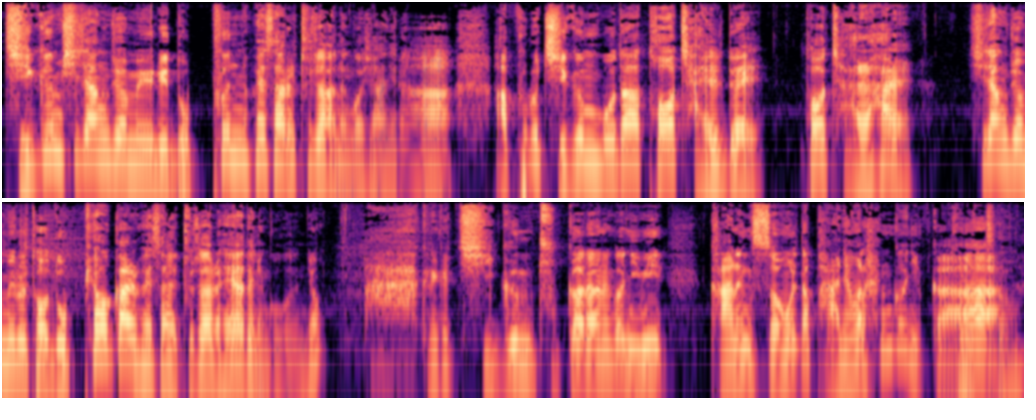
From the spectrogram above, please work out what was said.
지금 시장 점유율이 높은 회사를 투자하는 것이 아니라 앞으로 지금보다 더 잘 될, 더 잘할 시장 점유율을 더 높여갈 회사에 투자를 해야 되는 거거든요. 아, 그러니까 지금 주가라는 건 이미 가능성을 다 반영을 한 거니까. 그렇죠.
